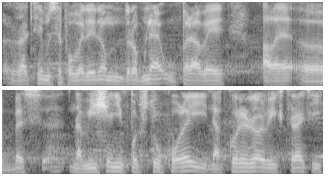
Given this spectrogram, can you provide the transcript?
zatím se povedly jenom drobné úpravy, ale bez navýšení počtu kolejí na koridorových tratích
